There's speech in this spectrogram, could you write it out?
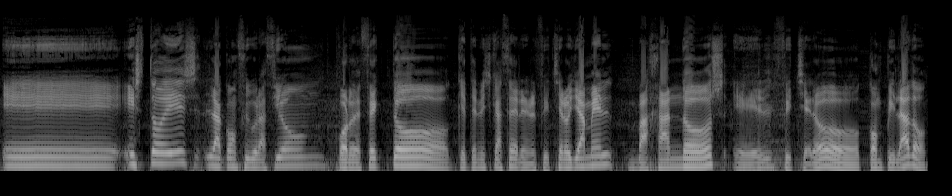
eh, esto es la configuración por defecto que tenéis que hacer en el fichero YAML bajándoos el fichero compilado,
